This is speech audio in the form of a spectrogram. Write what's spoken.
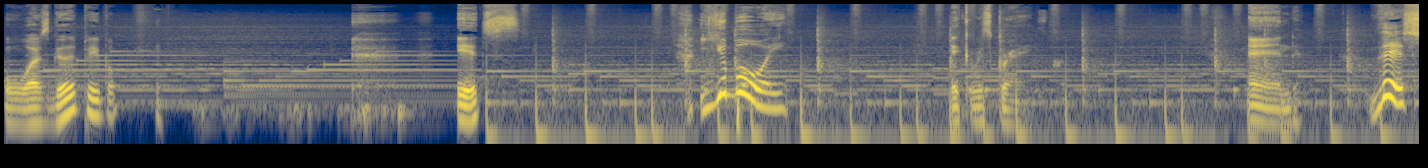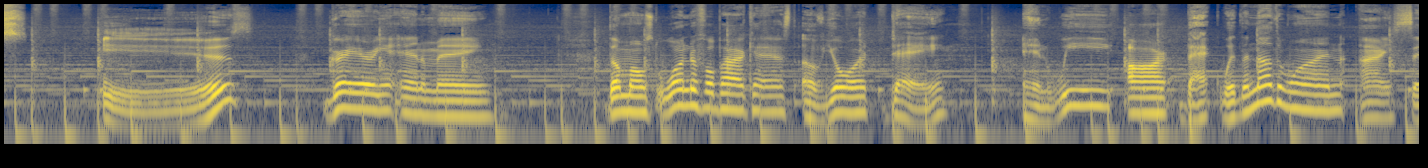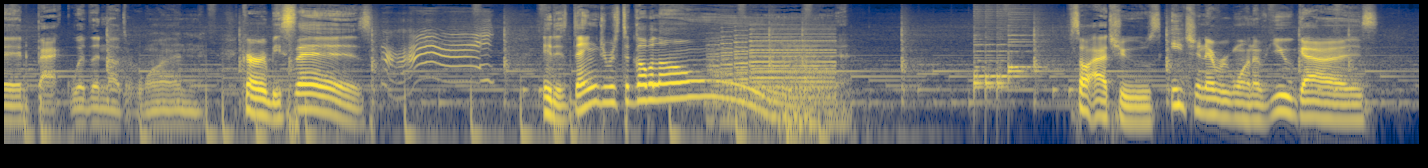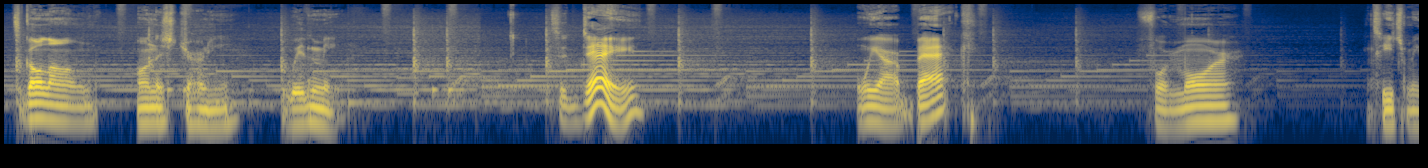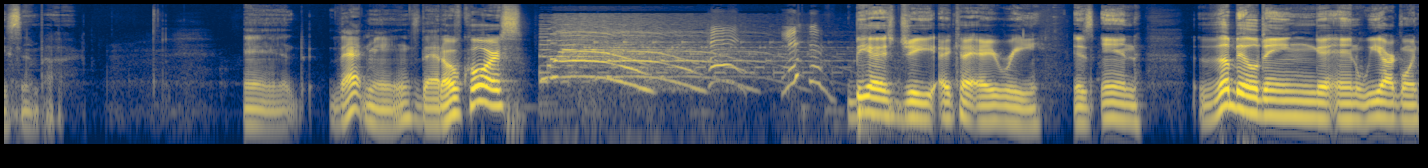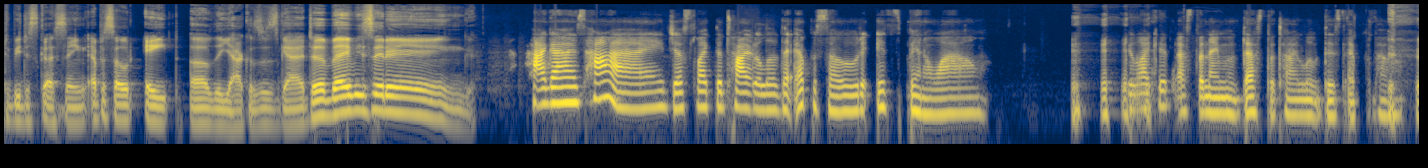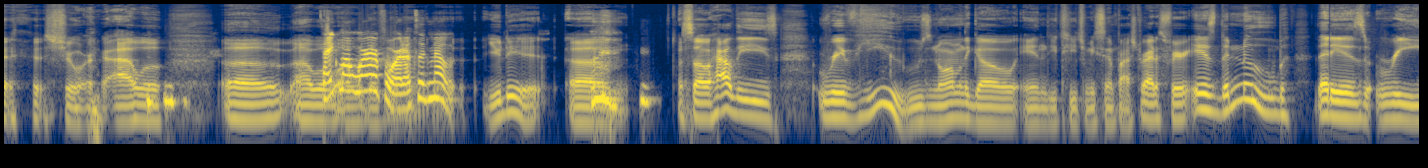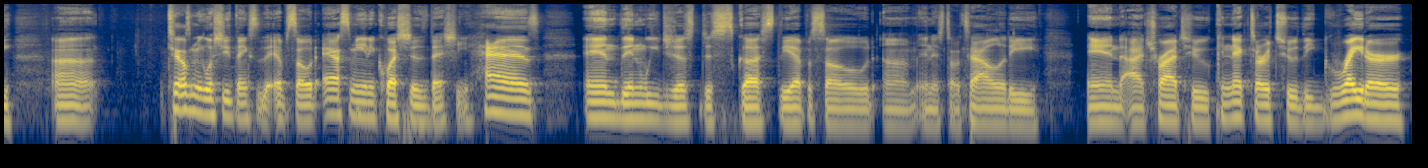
What's good, people? it's your boy, Icarus Gray. And this is Gray Area Anime, the most wonderful podcast of your day. And we are back with another one. I said back with another one. Kirby says, It is dangerous to go alone. So I choose each and every one of you guys to go along on this journey with me. Today, we are back for more Teach Me Senpai. And that means that, of course, BSG, aka Re, is in the building, and we are going to be discussing episode eight of the Yakuza's Guide to Babysitting. Hi, guys. Hi. Just like the title of the episode, it's been a while. You like it? That's the name of that's the title of this episode. sure. I will uh I will take my word for it. I took note. You did. Um so how these reviews normally go in the Teach Me Senpai stratosphere is the noob that is re uh tells me what she thinks of the episode, asks me any questions that she has, and then we just discuss the episode um in its totality and I try to connect her to the greater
